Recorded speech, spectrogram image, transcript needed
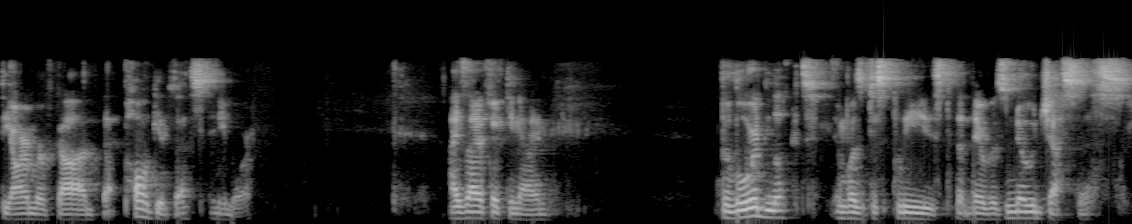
the armor of God that Paul gives us anymore. Isaiah 59. The Lord looked and was displeased that there was no justice.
